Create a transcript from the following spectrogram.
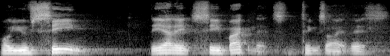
or you've seen the LHC magnets and things like this.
